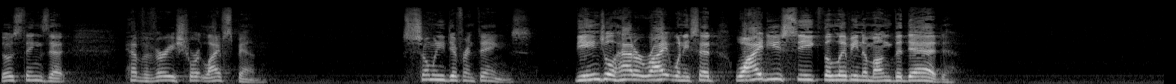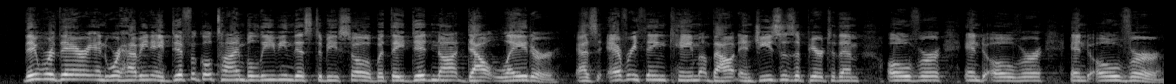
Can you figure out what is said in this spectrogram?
those things that have a very short lifespan. So many different things. The angel had it right when he said, Why do you seek the living among the dead? They were there and were having a difficult time believing this to be so, but they did not doubt later as everything came about and Jesus appeared to them over and over and over.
